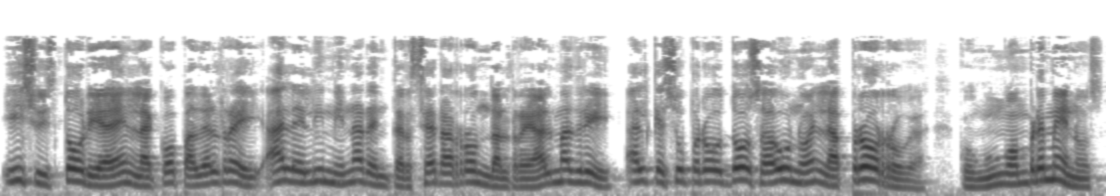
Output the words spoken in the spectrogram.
hizo historia en la Copa del Rey al eliminar en tercera ronda al Real Madrid, al que superó 2 a 1 en la prórroga, con un hombre menos,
